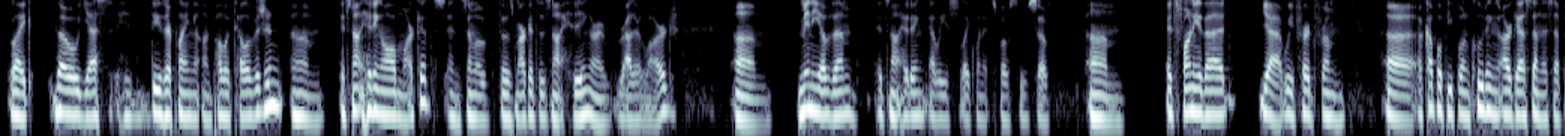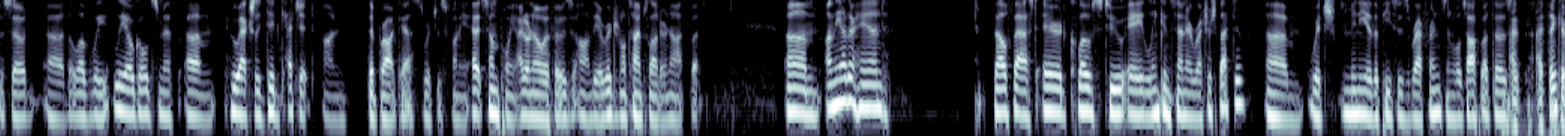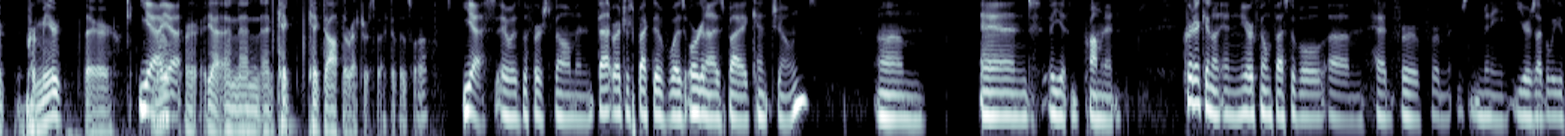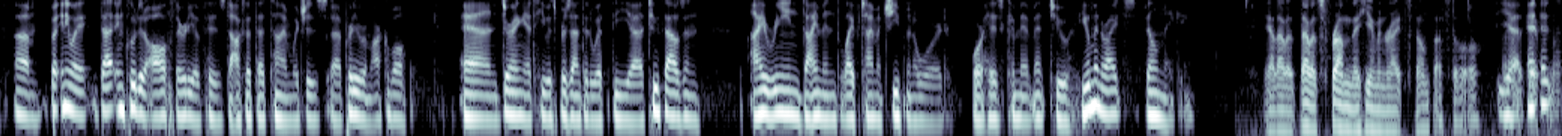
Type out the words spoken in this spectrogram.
like though yes he, these are playing on public television. Um, it's not hitting all markets, and some of those markets it's not hitting are rather large. Um, many of them it's not hitting at least like when it's supposed to. So um, it's funny that yeah we've heard from uh, a couple people, including our guest on this episode, uh, the lovely Leo Goldsmith, um, who actually did catch it on the broadcast, which is funny. At some point, I don't know if it was on the original time slot or not, but um, on the other hand, Belfast aired close to a Lincoln Center retrospective, um, which many of the pieces reference, and we'll talk about those. I, I think it premiered there. Yeah, no? yeah, Or- yeah, and, and and kicked kicked off the retrospective as well. yes, it was the first film, and that retrospective was organized by Kent Jones, um, and a prominent critic and, and New York Film Festival um, head for for many years, I believe. Um, but anyway, that included all thirty of his docs at that time, which is uh, pretty remarkable. And during it, he was presented with the uh, 2000 Irene Diamond Lifetime Achievement Award for his commitment to human rights filmmaking. Yeah, that was that was from the Human Rights Film Festival. uh, Yeah, and- and-.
